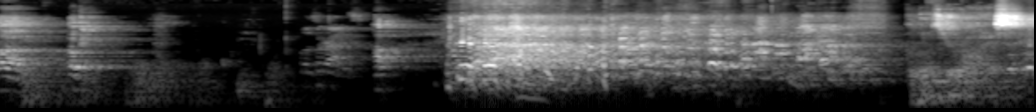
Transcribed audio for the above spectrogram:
Um, okay. Close our eyes. Close your eyes.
